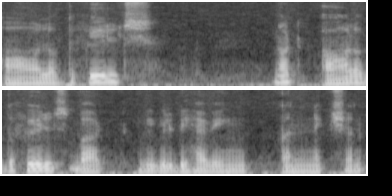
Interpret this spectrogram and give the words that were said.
all of the fields not all of the fields but we will be having connection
